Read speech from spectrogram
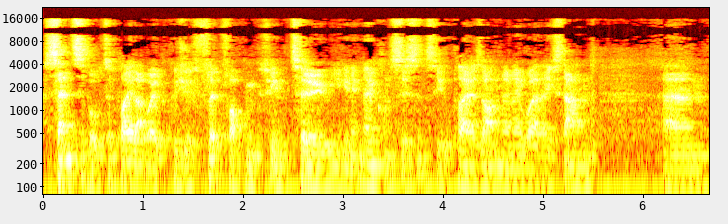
sensible to play that way because you're flip flopping between the two. You get no consistency. The players aren't going to know where they stand. Um,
